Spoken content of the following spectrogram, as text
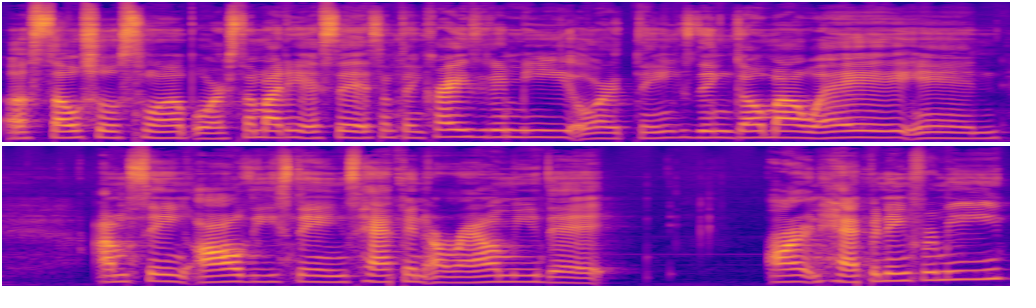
a social slump or somebody has said something crazy to me or things didn't go my way and I'm seeing all these things happen around me that aren't happening for me.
